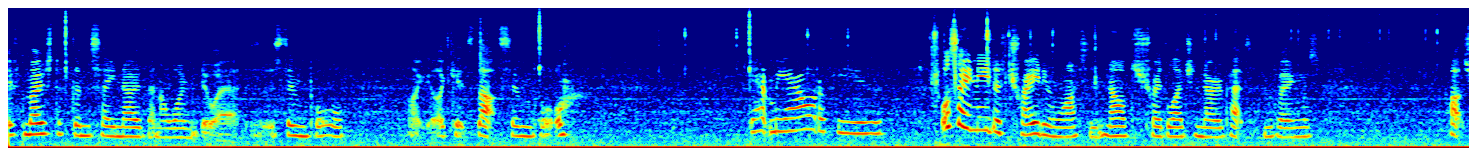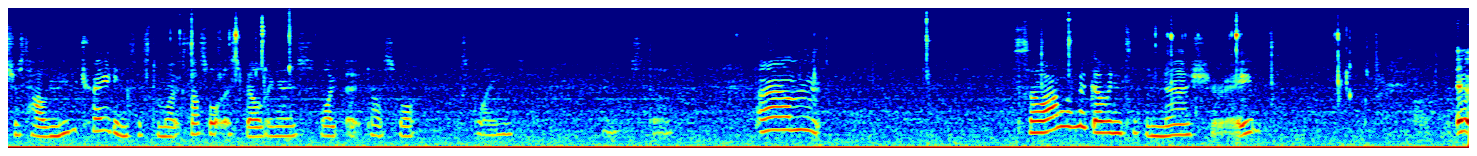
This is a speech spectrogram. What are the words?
if most of them say no, then I won't do it. It's simple. Like like it's that simple. Get me out of here. Also, you need a trading license now to trade legendary pets and things. That's just how the new trading system works. That's what this building is. Like, it, that's what explains stuff. Um, so I'm gonna go into the nursery. It, uh,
